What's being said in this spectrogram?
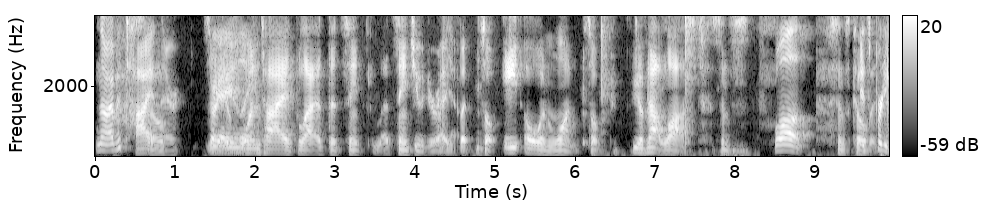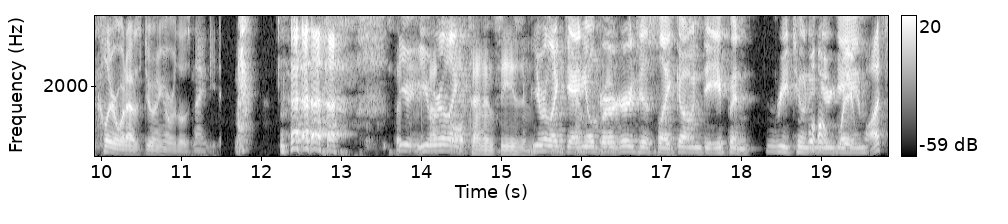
No, I have a tie So- in there. Sorry, Yeah, you have like- one tie at St. at St. Jude. You're right, but so eight zero and one. So you have not lost since Well, since COVID. it's pretty clear what I was doing over those 90 days. It's You- you were like- tendencies and You were like Daniel chemistry. Berger, just like going deep and retuning your game. what?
